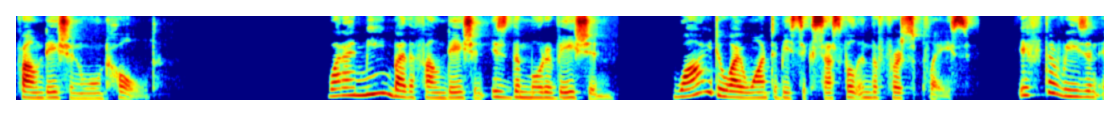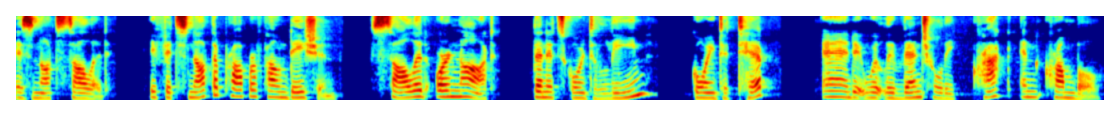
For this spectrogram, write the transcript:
foundation won't hold. What I mean by the foundation is the motivation. Why do I want to be successful in the first place? If the reason is not solid, if it's not the proper foundation, solid or not, then it's going to lean, going to tip, and it will eventually crack and crumble,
